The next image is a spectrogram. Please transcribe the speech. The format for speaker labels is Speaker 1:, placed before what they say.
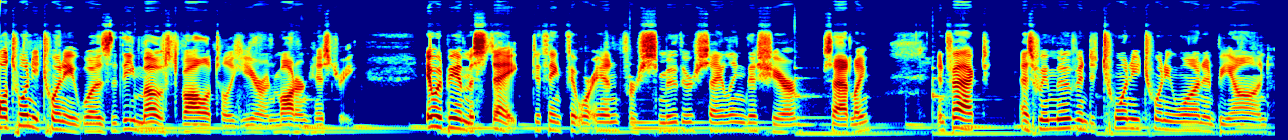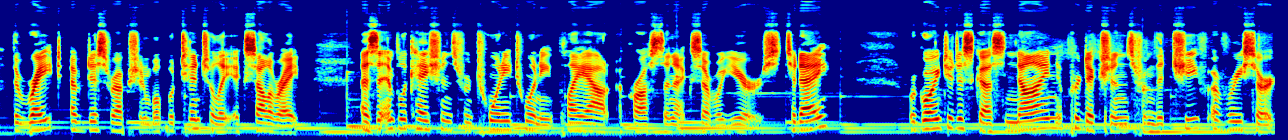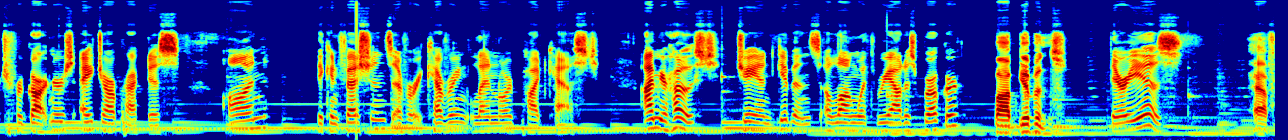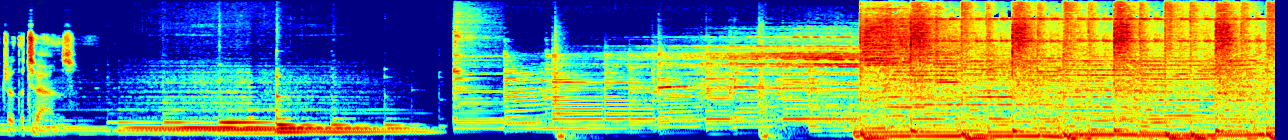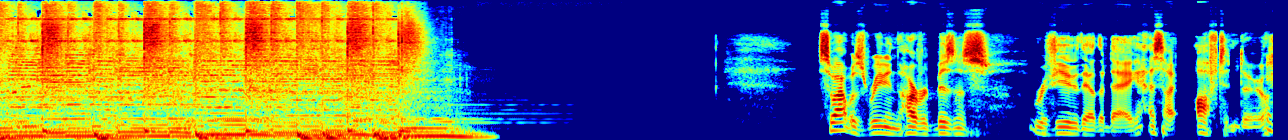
Speaker 1: While 2020 was the most volatile year in modern history, it would be a mistake to think that we're in for smoother sailing this year, sadly. In fact, as we move into 2021 and beyond, the rate of disruption will potentially accelerate as the implications from 2020 play out across the next several years. Today, we're going to discuss nine predictions from the Chief of Research for Gartner's HR practice on the Confessions of a Recovering Landlord podcast. I'm your host, Jan Gibbons, along with Riata's broker,
Speaker 2: Bob Gibbons.
Speaker 1: There he is.
Speaker 2: After the tunes. So I was reading the Harvard Business Review the other day, as I often do.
